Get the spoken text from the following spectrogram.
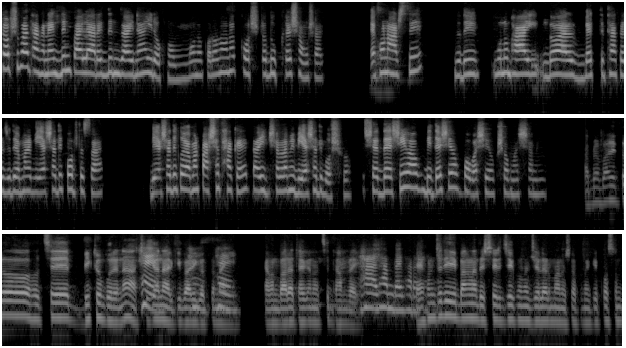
সবসময় থাকে না একদিন পাইলে আরেকদিন যায় না এরকম। মনে করো না, অনেক কষ্ট দুঃখের সংসার। এখন আসছি যদি কোনো ভাই দয়াল ব্যক্তি থাকে যদি আমার বিয়া শাদী করতে চায় বিয়া শাদী করে আমার পাশে থাকে তাই ইনশাল্লাহ আমি বিয়া শাদী বসবো। সে দেশি হোক বিদেশি হোক প্রবাসী হোক সমস্যা নেই আপনার বাড়ি তো হচ্ছে বিক্রমপুরে না? হ্যাঁ, ঠিকানা আর কি বাড়ি করতে নাই হ্যাঁ। এখন ভাড়া থাকেন হচ্ছে ধামরাই। হ্যাঁ ধামরাই ভাড়া এখন যদি বাংলাদেশের যে কোনো জেলার মানুষ আপনাকে পছন্দ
